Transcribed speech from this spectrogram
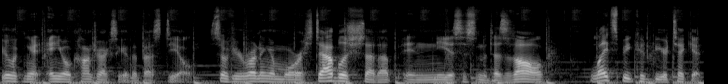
you're looking at annual contracts to get the best deal. So if you're running a more established setup and need a system that does it all, Lightspeed could be your ticket.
